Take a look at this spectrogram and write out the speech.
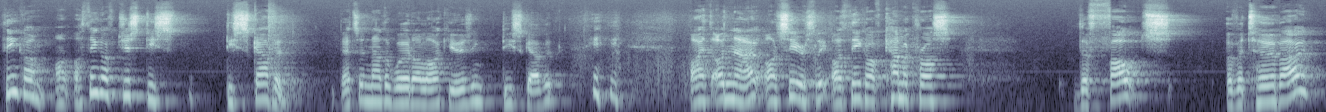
think I'm, I think I've just dis discovered. That's another word I like using. Discovered. I, I no, I seriously, I think I've come across the faults of a turbo.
